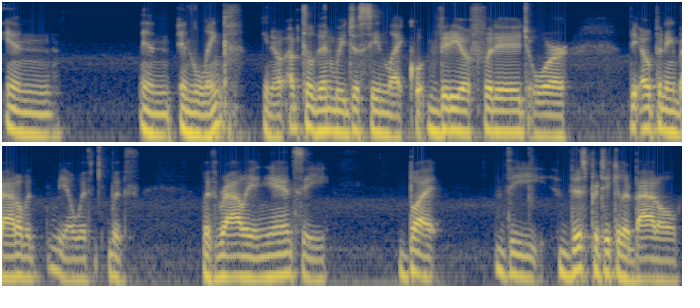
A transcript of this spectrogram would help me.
in in in length. You know, up till then we just seen like quote, video footage or the opening battle with you know with with with Raleigh and Yancy, but the this particular battle,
